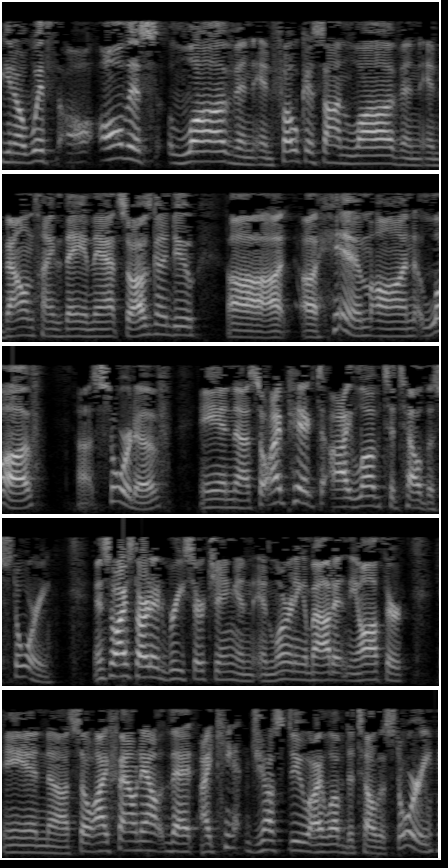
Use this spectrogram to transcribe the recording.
you know, with all, this love and, and focus on love and, and Valentine's Day and that, so I was going to do uh, a hymn on love, uh, sort of, and uh, so I picked "I Love to Tell the Story," and so I started researching and, and learning about it and the author, and uh, so I found out that I can't just do "I Love to Tell the Story."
